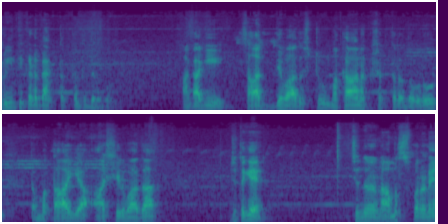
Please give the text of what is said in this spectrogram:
ಪ್ರೀತಿ ಕಡಿಮೆ ಆಗ್ತಕ್ಕಂಥದ್ದು ಇರ್ಬೋದು ಹಾಗಾಗಿ ಸಾಧ್ಯವಾದಷ್ಟು ಮಕಾ ನಕ್ಷತ್ರದವರು ತಮ್ಮ ತಾಯಿಯ ಆಶೀರ್ವಾದ ಜೊತೆಗೆ ಚಂದ್ರನ ನಾಮಸ್ಮರಣೆ,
